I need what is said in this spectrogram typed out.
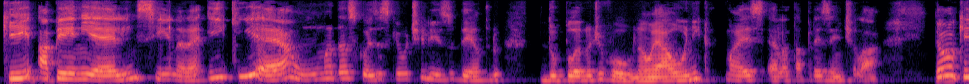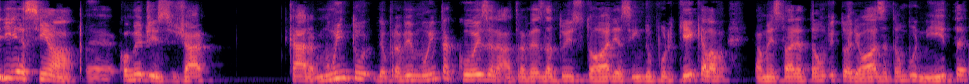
que a PNL ensina, né? E que é uma das coisas que eu utilizo dentro do plano de voo. Não é a única, mas ela está presente lá. Então eu queria, assim, ó, é, como eu disse, já cara, muito, deu para ver muita coisa através da tua história, assim, do porquê que ela é uma história tão vitoriosa, tão bonita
